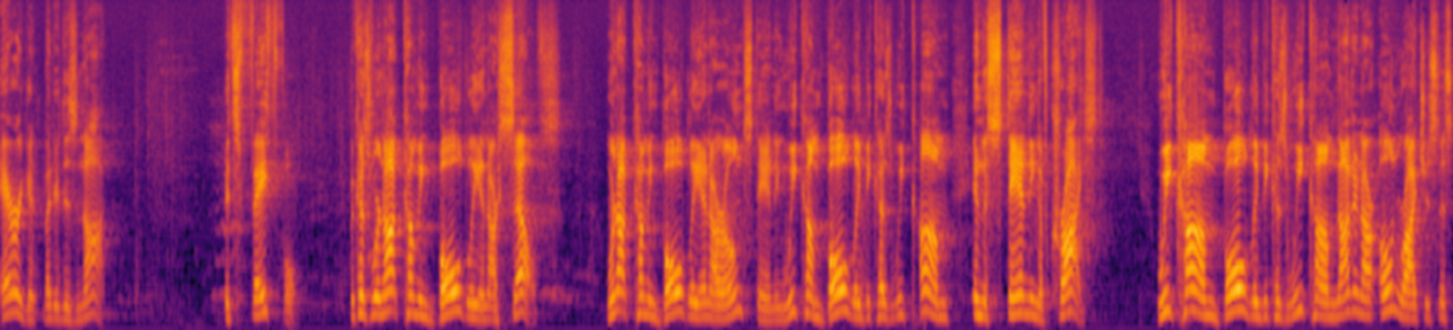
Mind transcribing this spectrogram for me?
arrogant, but it is not. It's faithful because we're not coming boldly in ourselves. We're not coming boldly in our own standing. We come boldly because we come in the standing of Christ. We come boldly because we come not in our own righteousness,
